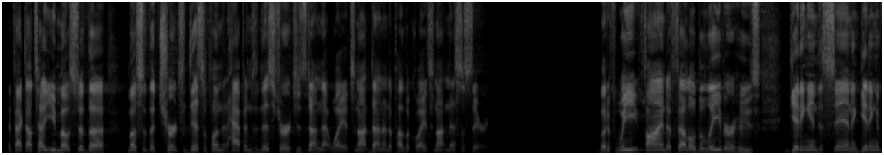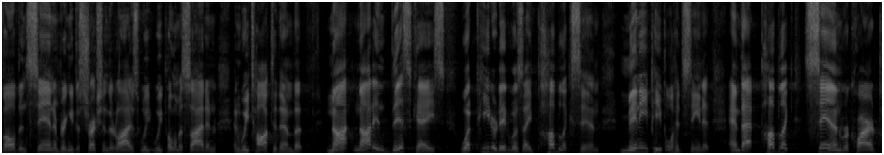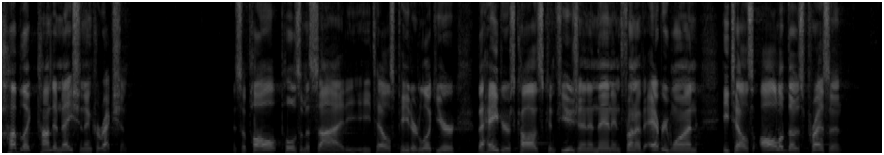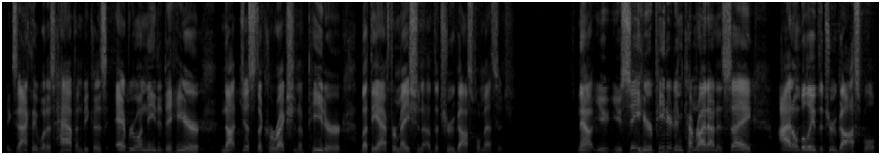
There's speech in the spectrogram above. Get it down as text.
In fact, I'll tell you, most of the most of the church discipline that happens in this church is done that way. It's not done in a public way, it's not necessary. But if we find a fellow believer who's getting into sin and getting involved in sin and bringing destruction to their lives, we, we pull them aside and, and we talk to them. But not, not in this case. What Peter did was a public sin. Many people had seen it, and that public sin required public condemnation and correction. And so Paul pulls him aside. He, he tells Peter, Look, your behaviors cause confusion. And then in front of everyone, he tells all of those present exactly what has happened because everyone needed to hear not just the correction of Peter, but the affirmation of the true gospel message. Now, you, you see here, Peter didn't come right out and say, I don't believe the true gospel.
